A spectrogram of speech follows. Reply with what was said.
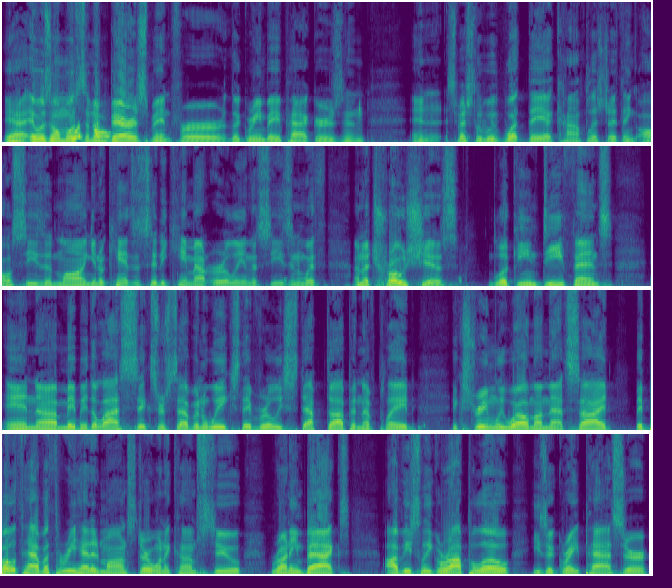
Yeah, it was almost an embarrassment for the Green Bay Packers and and especially with what they accomplished I think all season long. You know, Kansas City came out early in the season with an atrocious looking defense and uh, maybe the last 6 or 7 weeks they've really stepped up and have played extremely well on that side. They both have a three-headed monster when it comes to running backs. Obviously, Garoppolo, he's a great passer.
